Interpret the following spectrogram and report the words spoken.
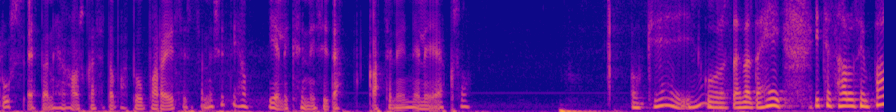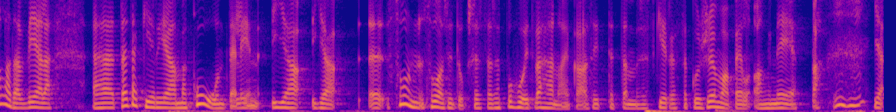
plus, että on ihan hauska, että se tapahtuu Pariisissa, niin sitten ihan mielikseni sitä katselin neljä jaksoa. Okei, mm. kuulostaa hyvältä. Hei, itse asiassa halusin palata vielä. Ää, tätä kirjaa mä kuuntelin ja, ja sun suosituksesta sä puhuit vähän aikaa sitten tämmöisestä kirjasta kuin Je m'appelle Agneta. Mm-hmm. Ja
